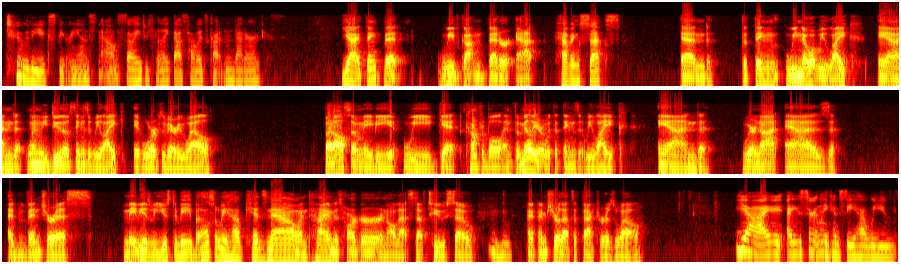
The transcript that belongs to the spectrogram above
to the experience now. So I do feel like that's how it's gotten better. Yeah, I think that we've gotten better at having sex and the things we know what we like and when we do those things that we like, it works very well. But also maybe we get comfortable and familiar with the things that we like and we're not as adventurous maybe as we used to be, but also we have kids now and time is harder and all that stuff too. So mm-hmm. I, am sure that's a factor as well. Yeah, I, I certainly can see how we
